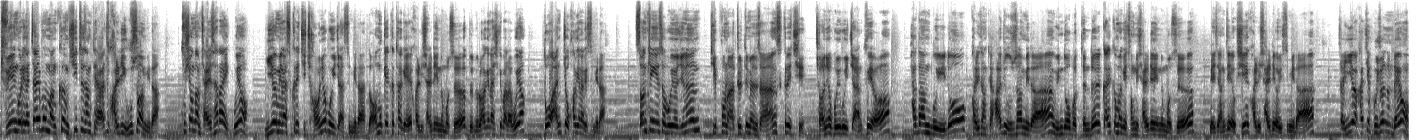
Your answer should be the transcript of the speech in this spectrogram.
주행 거리가 짧은 만큼 시트 상태 아주 관리 우수합니다. 쿠션감 잘 살아있고요. 이염이나 스크래치 전혀 보이지 않습니다. 너무 깨끗하게 관리 잘 되어 있는 모습 눈으로 확인하시기 바라고요. 도어 안쪽 확인하겠습니다. 썬팅에서 보여지는 기포나 들뜸 현상 스크래치 전혀 보이고 있지 않고요. 하단 부위도 관리 상태 아주 우수합니다. 윈도우 버튼들 깔끔하게 정리 잘 되어 있는 모습. 내장재 역시 관리 잘 되어 있습니다. 자, 2열 같이 보셨는데요.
